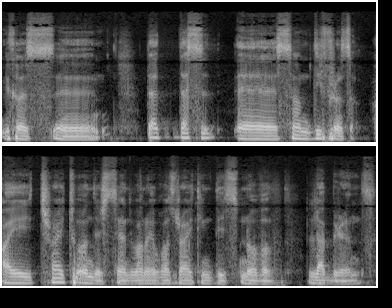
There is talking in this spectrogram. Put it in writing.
because uh, that that's uh, some difference. I tried to understand when I was writing this novel, Labyrinth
